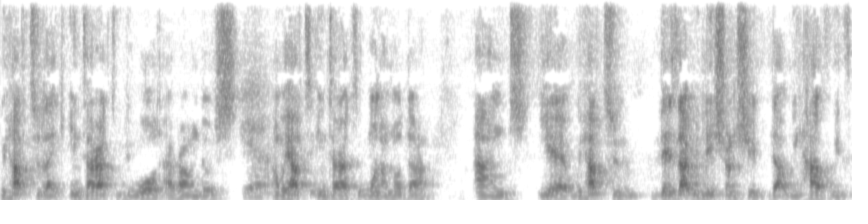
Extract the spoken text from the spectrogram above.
We have to like interact with the world around us, Yeah. and we have to interact with one another. And yeah, we have to. There's that relationship that we have with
